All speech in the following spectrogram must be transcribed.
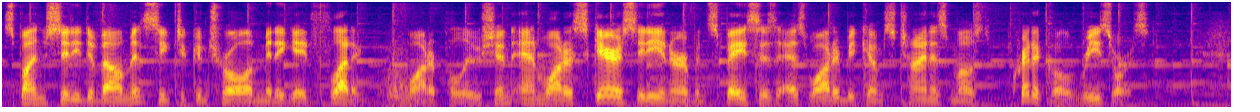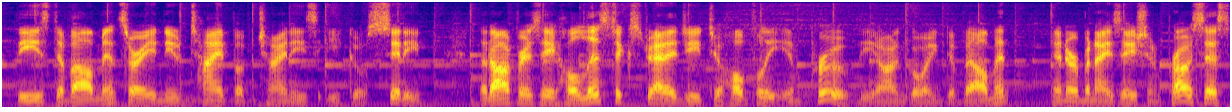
Sponge city developments seek to control and mitigate flooding, water pollution, and water scarcity in urban spaces as water becomes China's most critical resource. These developments are a new type of Chinese eco city that offers a holistic strategy to hopefully improve the ongoing development and urbanization process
